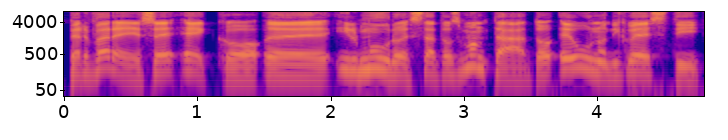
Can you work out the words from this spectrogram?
per Varese, ecco, eh, il muro è stato smontato e uno di questi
